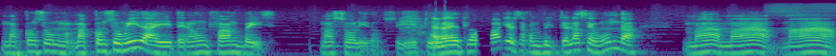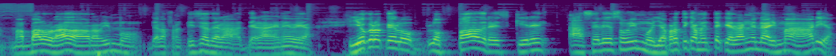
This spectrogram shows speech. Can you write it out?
más, consum- más consumidas y tener un fan base más sólido. Si tú ves los Warriors se convirtió en la segunda más, más, más, más valorada ahora mismo de la franquicia de la, de la NBA. Y yo creo que lo- los padres quieren hacer eso mismo, ya prácticamente quedan en la misma área.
